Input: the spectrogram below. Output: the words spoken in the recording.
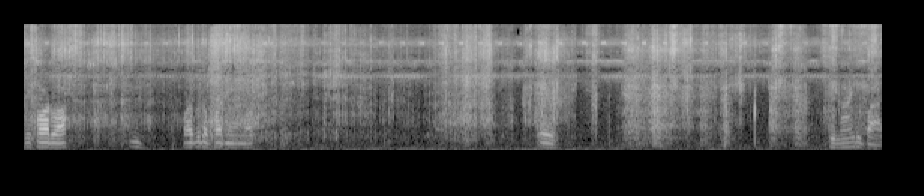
มีคอร์ดวะอืมคอร์ดไม่ต้องคอร์ดมันเนาะ เออคือน้อยที่ปลาย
